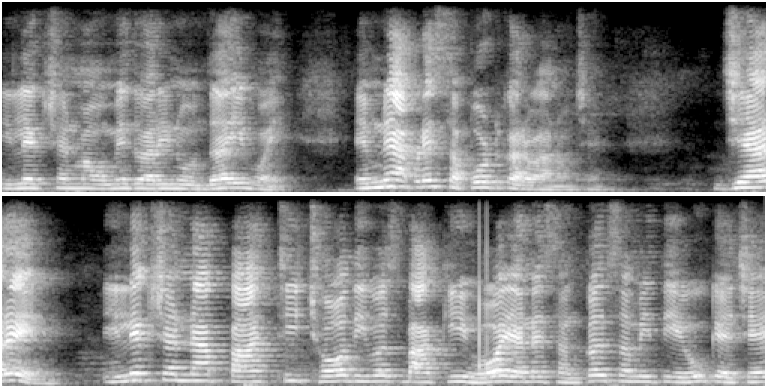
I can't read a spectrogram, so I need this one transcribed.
ઇલેક્શનમાં ઉમેદવારી નોંધાઈ હોય, એમને આપણે સપોર્ટ કરવાનો છે. જ્યારે ઇલેક્શનના પાંચથી છ દિવસ બાકી હોય અને સંકલ્પ સમિતિ એવું કહે છે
